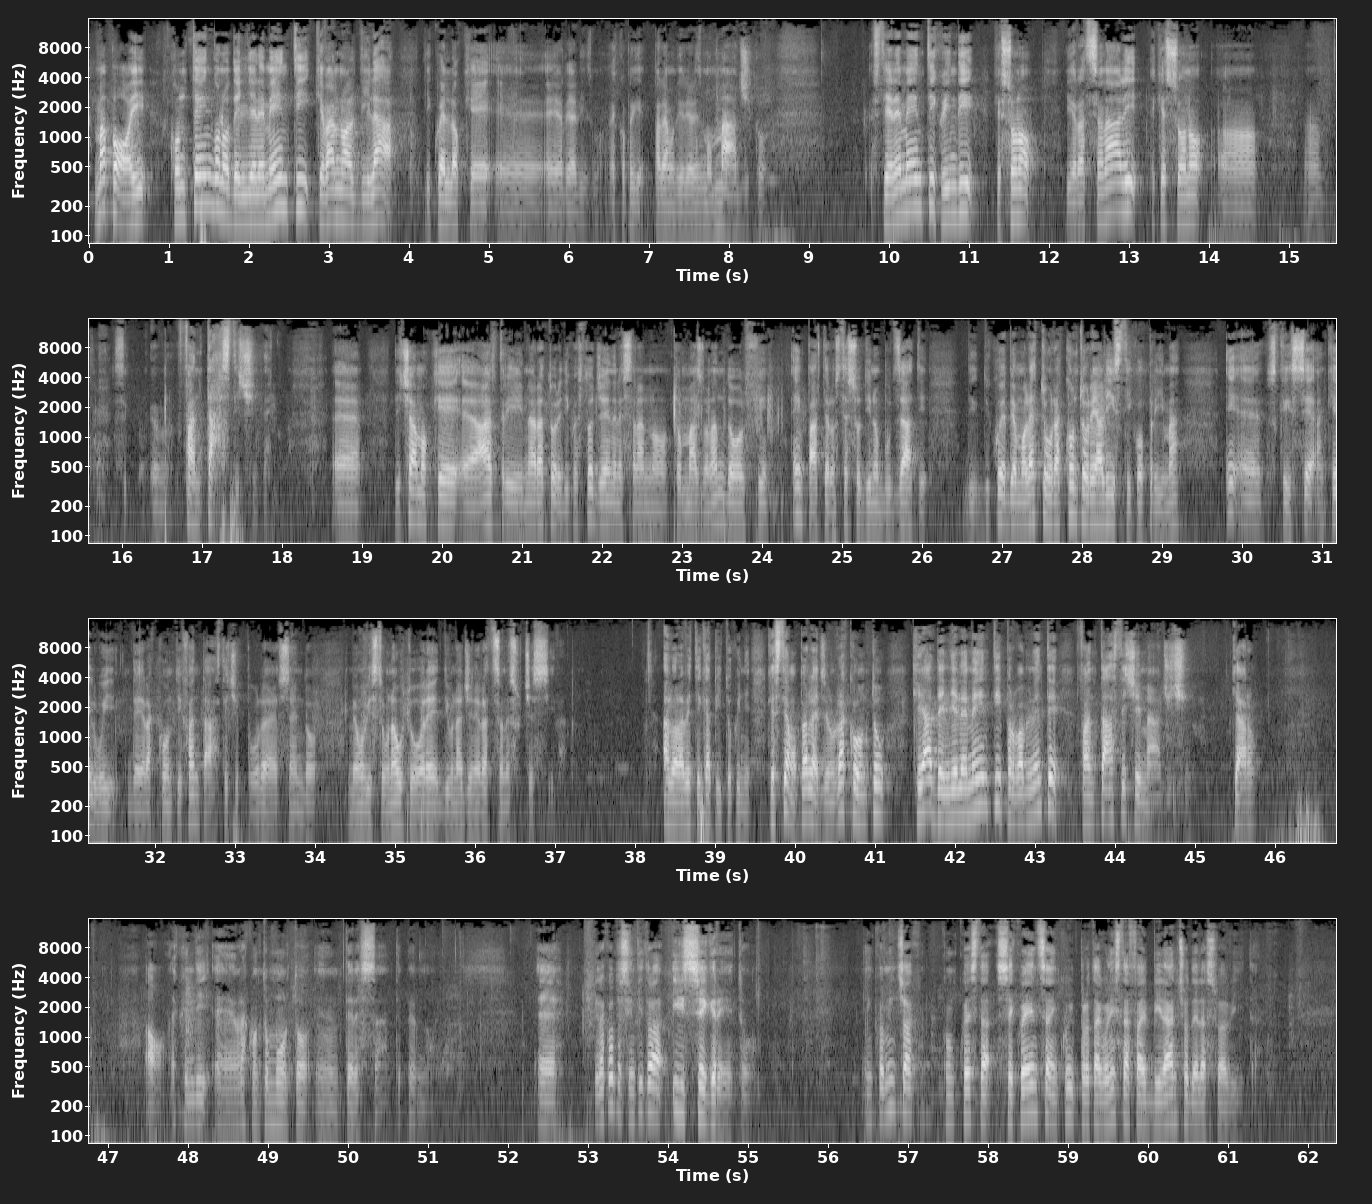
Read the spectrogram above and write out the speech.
ma poi contengono degli elementi che vanno al di là di quello che è, è il realismo. Ecco perché parliamo di realismo magico. Questi elementi quindi che sono irrazionali e che sono uh, uh, fantastici. Ecco. Eh, diciamo che eh, altri narratori di questo genere saranno Tommaso Landolfi e in parte lo stesso Dino Buzzati, di, di cui abbiamo letto un racconto realistico prima, e eh, scrisse anche lui dei racconti fantastici, pur essendo, abbiamo visto, un autore di una generazione successiva. Allora avete capito quindi che stiamo per leggere un racconto che ha degli elementi probabilmente fantastici e magici. Chiaro? Oh, e quindi è un racconto molto interessante per noi. Eh, il racconto si intitola Il segreto. Incomincia con questa sequenza in cui il protagonista fa il bilancio della sua vita.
